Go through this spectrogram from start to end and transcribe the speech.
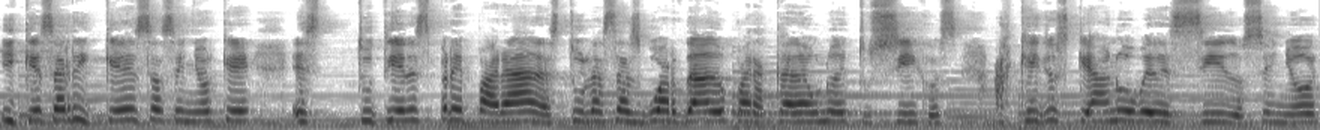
y que esa riqueza, Señor, que tú tienes preparadas, tú las has guardado para cada uno de tus hijos, aquellos que han obedecido, Señor,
